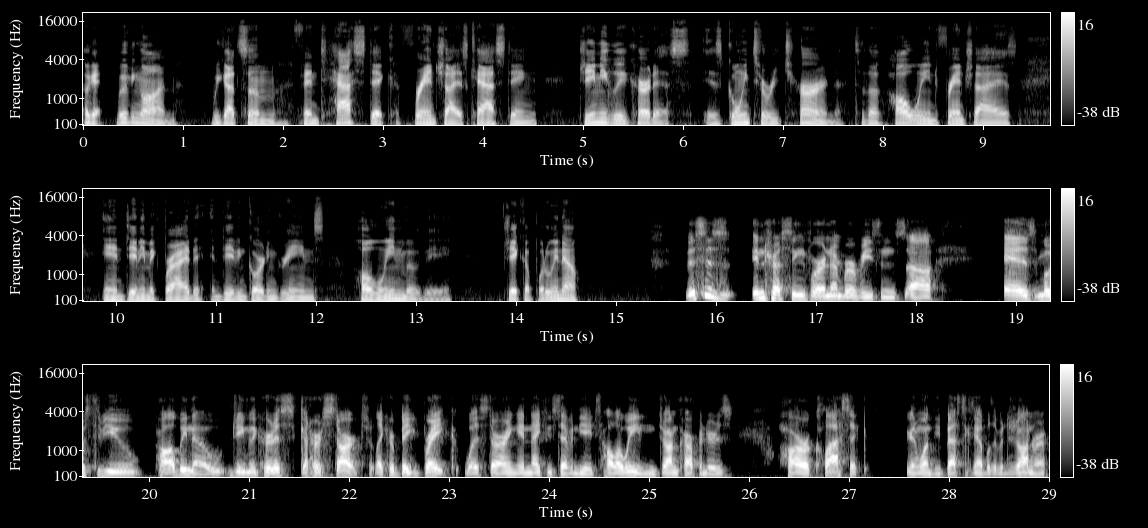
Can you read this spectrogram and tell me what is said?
okay, moving on. We got some fantastic franchise casting Jamie Lee Curtis is going to return to the Halloween franchise in Danny McBride and David Gordon Green's Halloween movie. Jacob, what do we know? This is interesting for a number of reasons. Uh, as most of you probably know, Jamie Lee Curtis got her start, like her big break was starring in 1978's Halloween, John Carpenter's horror classic, and one of the best examples of a genre.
